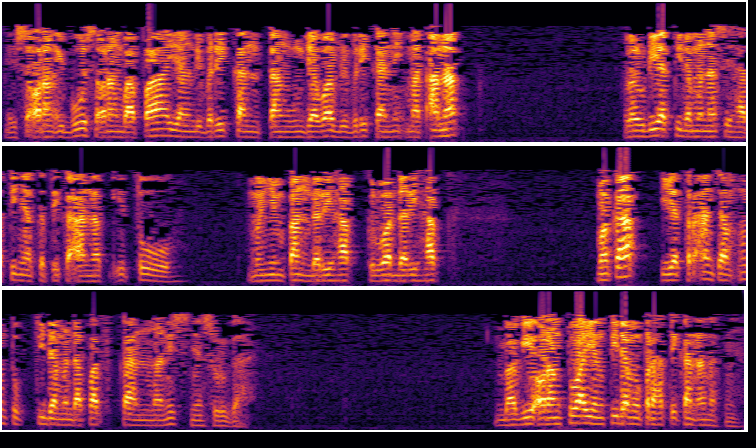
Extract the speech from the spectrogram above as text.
Jadi seorang ibu, seorang bapak yang diberikan tanggung jawab, diberikan nikmat anak, lalu dia tidak menasihatinya ketika anak itu menyimpang dari hak, keluar dari hak, maka ia terancam untuk tidak mendapatkan manisnya surga bagi orang tua yang tidak memperhatikan anaknya.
